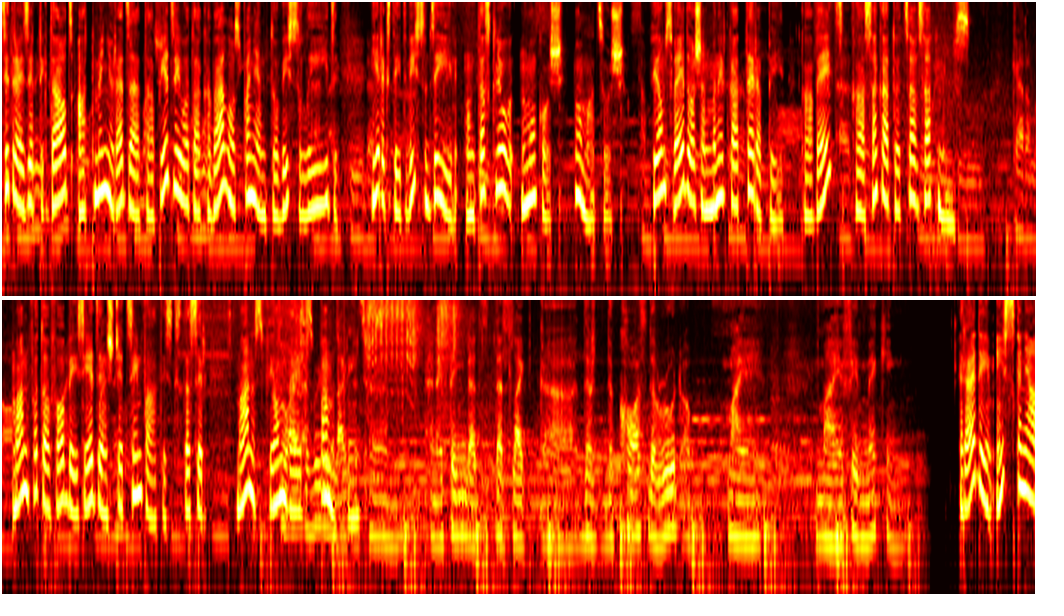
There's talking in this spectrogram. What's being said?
Citreiz ir tik daudz atmiņu, redzētā, piedzīvotā, ka vēlos paņemt to visu līdzi, ierakstīt visu dzīvi, un tas kļuva mokoši, nomācoši. Filmas veidošana man ir kā terapija, kā veids, kā sakārtot savas atmiņas. Man fotofobijas jēdziens šķiet simpātisks. Tas ir manas filmveidas pamatprincips. And I think that's, that's like uh, the, the cause, the root of my, my filmmaking. Raidījuma izskaņā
